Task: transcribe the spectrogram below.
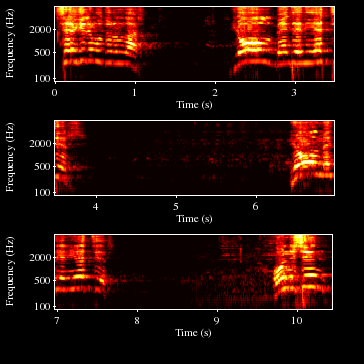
Sevgili mudurumlar, yol medeniyettir. Yol medeniyettir. Onun için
